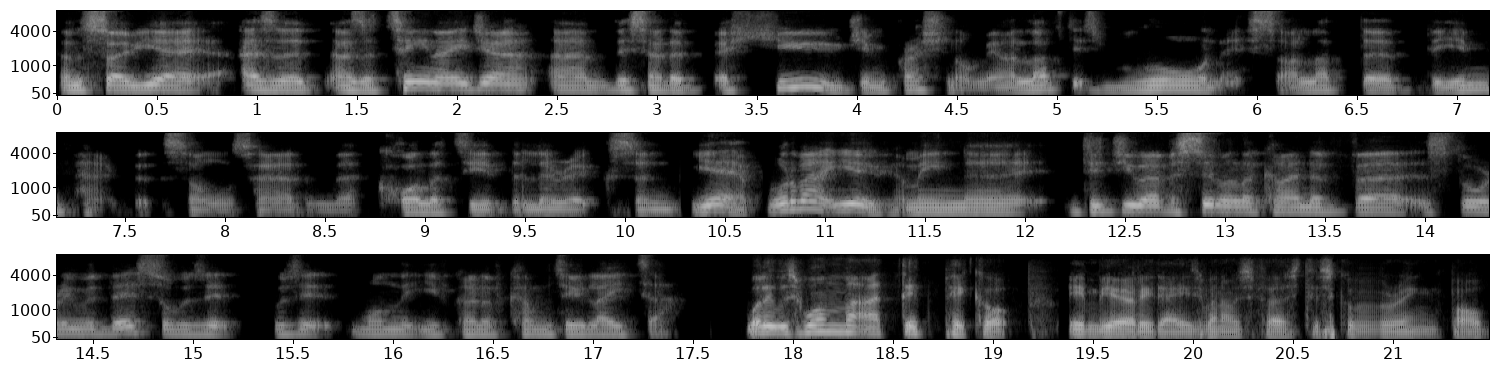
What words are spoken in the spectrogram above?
And so, yeah, as a as a teenager, um, this had a, a huge impression on me. I loved its rawness. I loved the the impact that the songs had and the quality of the lyrics. And yeah, what about you? I mean, uh, did you have a similar kind of uh, story with this, or was it was it one that you've kind of come to later? Well, it was one that I did pick up in the early days when I was first discovering Bob,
